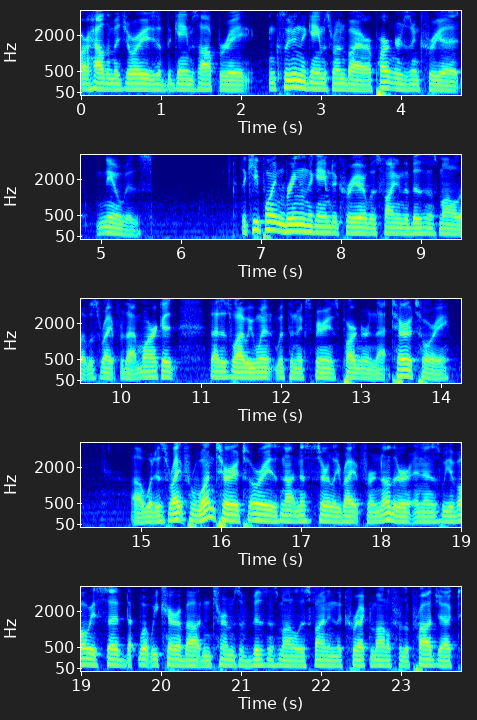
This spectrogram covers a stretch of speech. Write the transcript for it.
are how the majority of the games operate, including the games run by our partners in Korea NeoWiz. The key point in bringing the game to Korea was finding the business model that was right for that market. That is why we went with an experienced partner in that territory. Uh, what is right for one territory is not necessarily right for another, and as we have always said, what we care about in terms of business model is finding the correct model for the project.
